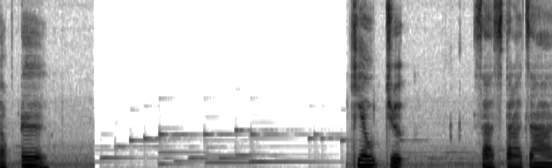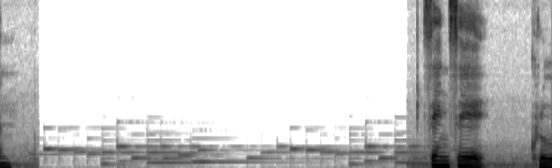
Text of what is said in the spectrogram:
ด็อกเตอร์เคียวจุศาสตราจารย์ เซนเซ ครู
